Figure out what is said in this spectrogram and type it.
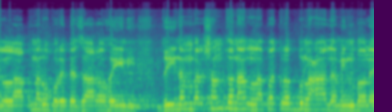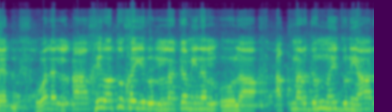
আল্লাহ আপনার উপরে বেজারও হইনি। দুই নম্বর সন্তান আল্লাহ রব্বুল আলামিন বলেন, ওয়ালাল আখিরাতু খায়রুল লাকা মিনাল উলা, আপনার জন্যই দুনিয়ার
